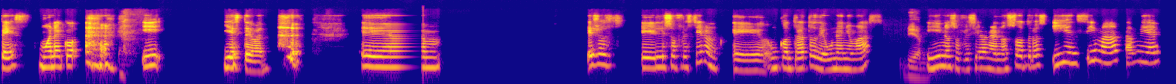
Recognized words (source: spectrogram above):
Pez, Mónaco y, y Esteban. Eh, ellos eh, les ofrecieron eh, un contrato de un año más bien. y nos ofrecieron a nosotros y encima también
